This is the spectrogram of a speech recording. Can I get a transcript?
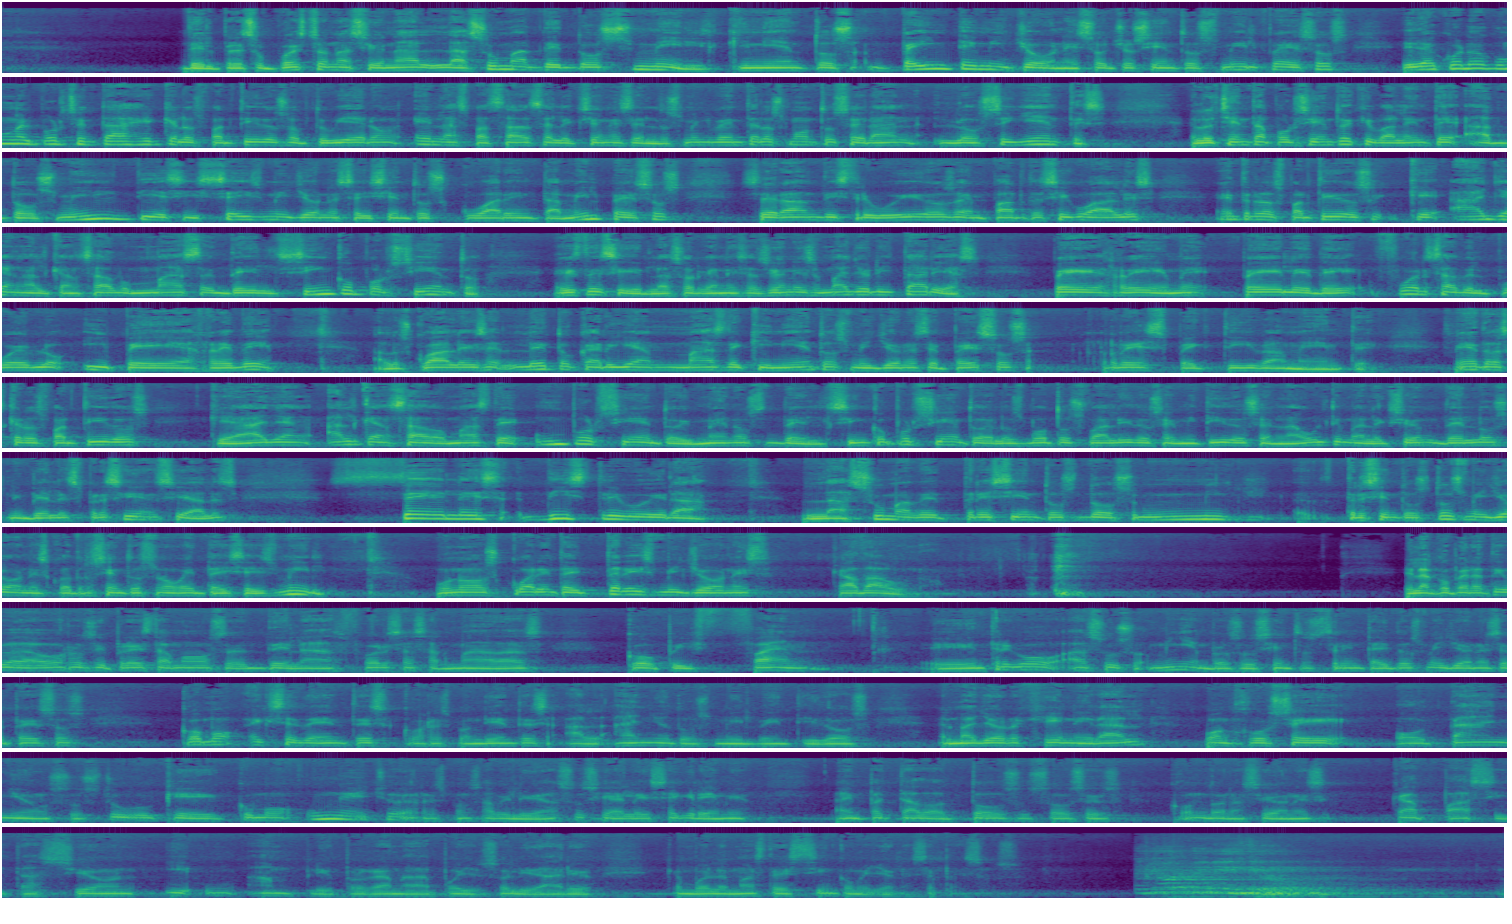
del presupuesto nacional la suma de 2.520 millones 800 mil pesos y de acuerdo con el porcentaje que los partidos obtuvieron en las pasadas elecciones del 2020 los montos serán los siguientes. El 80% equivalente a 2.016 millones 640 mil pesos serán distribuidos en partes iguales entre los partidos que hayan alcanzado más del 5%, es decir, las organizaciones mayoritarias PRM, PLD, Fuerza del Pueblo y PRD, a los cuales le tocarían más de 500 millones de pesos respectivamente, mientras que los partidos que hayan alcanzado más de un por ciento y menos del 5% de los votos válidos emitidos en la última elección de los niveles presidenciales, se les distribuirá la suma de 302, mil, 302 millones 496 mil, unos 43 millones cada uno. Y la Cooperativa de Ahorros y Préstamos de las Fuerzas Armadas, COPIFAN, eh, entregó a sus miembros 232 millones de pesos como excedentes correspondientes al año 2022. El mayor general Juan José Otaño sostuvo que como un hecho de responsabilidad social ese gremio ha impactado a todos sus socios con donaciones, capacitación y un amplio programa de apoyo solidario que envuelve más de 5 millones de pesos. Señor ministro,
